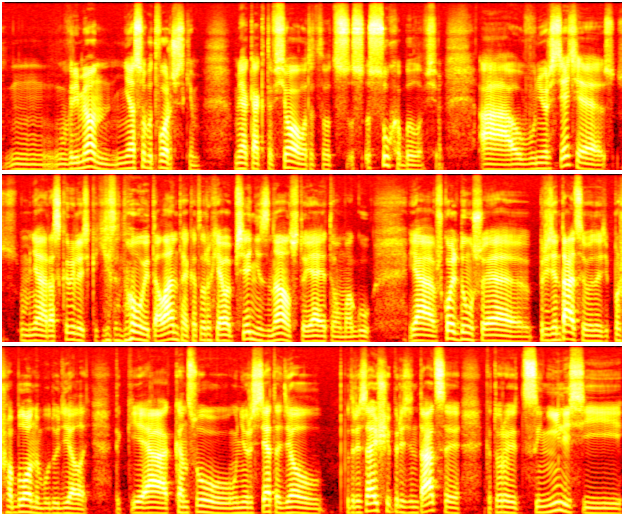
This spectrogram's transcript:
времен не особо творческим. У меня как-то все вот это вот сухо было все. А в университете у меня раскрылись какие-то новые таланты, о которых я вообще не знал, что я этого могу. Я в школе думал, что я презентации вот эти по шаблону буду делать. Так я к концу университета делал потрясающие презентации, которые ценились и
